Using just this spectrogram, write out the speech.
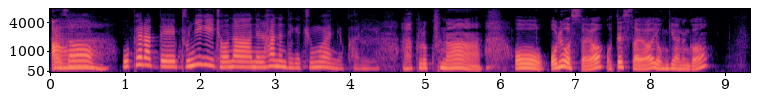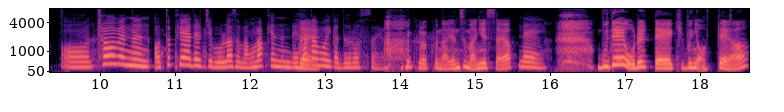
그래서 아, 오페라 때 분위기 전환을 하는 되게 중요한 역할이에요. 아, 그렇구나. 어, 어려웠어요? 어땠어요? 연기하는 거? 어, 처음에는 어떻게 해야 될지 몰라서 막막했는데 네. 하다 보니까 늘었어요. 아, 그렇구나. 연습 많이 했어요? 네. 무대에 오를 때 기분이 어때요?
